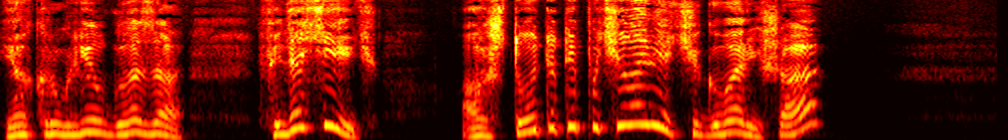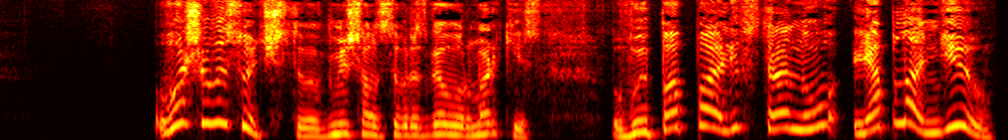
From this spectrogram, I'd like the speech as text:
и округлил глаза. «Федосеич, а что это ты по-человечьи говоришь, а?» «Ваше Высочество», — вмешался в разговор Маркиз, — «вы попали в страну Ляпландию.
